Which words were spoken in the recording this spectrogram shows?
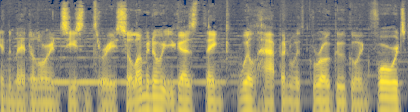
in The Mandalorian Season 3. So, let me know what you guys think will happen with Grogu going forwards.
